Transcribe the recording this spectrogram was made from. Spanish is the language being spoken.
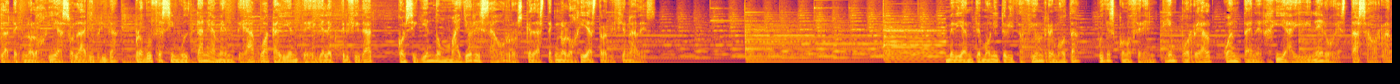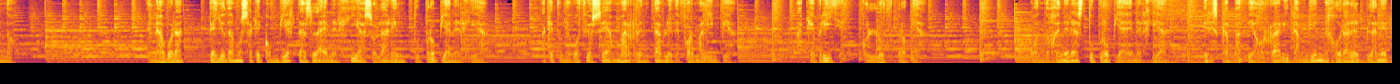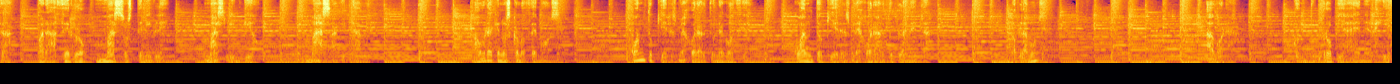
La tecnología solar híbrida produce simultáneamente agua caliente y electricidad consiguiendo mayores ahorros que las tecnologías tradicionales. Mediante monitorización remota puedes conocer en tiempo real cuánta energía y dinero estás ahorrando. En Ábora te ayudamos a que conviertas la energía solar en tu propia energía, a que tu negocio sea más rentable de forma limpia, a que brille con luz propia. Cuando generas tu propia energía, eres capaz de ahorrar y también mejorar el planeta para hacerlo más sostenible, más limpio, más habitable. Ahora que nos conocemos, ¿cuánto quieres mejorar tu negocio? ¿Cuánto quieres mejorar tu planeta? ¿Hablamos? Ahora, con tu propia energía.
